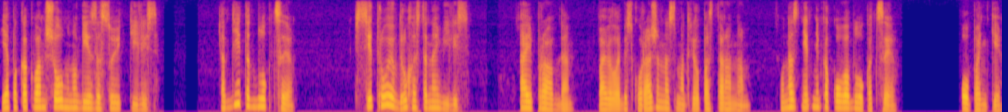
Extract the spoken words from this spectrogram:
Я пока к вам шел, многие засуетились. А где этот блок С?» Все трое вдруг остановились. А и правда, Павел обескураженно смотрел по сторонам. У нас нет никакого блока С. Опаньки.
